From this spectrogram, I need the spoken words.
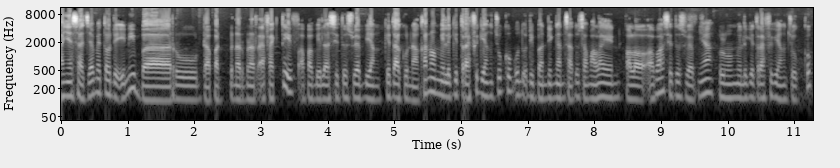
Hanya saja metode ini baru dapat benar-benar efektif apabila situs web yang kita gunakan memiliki traffic yang cukup untuk dibandingkan satu sama lain. Kalau apa situs webnya belum memiliki traffic yang cukup,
